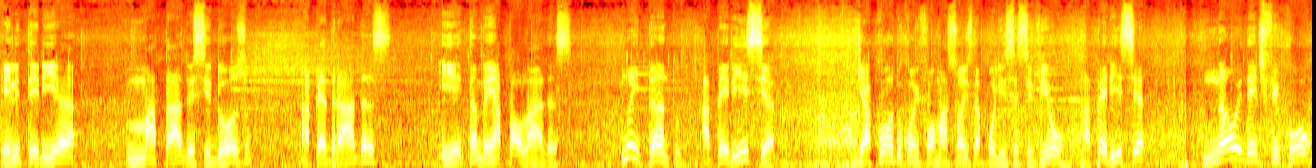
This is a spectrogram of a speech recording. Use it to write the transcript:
ele teria matado esse idoso a pedradas e também a pauladas. No entanto, a perícia, de acordo com informações da Polícia Civil, a perícia não identificou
